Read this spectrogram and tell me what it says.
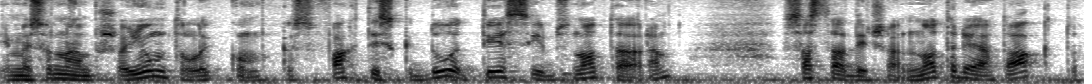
ja mēs runājam par šo jumta likumu, kas faktiski dod tiesības notāram sastādīt šādu notariātu aktu,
